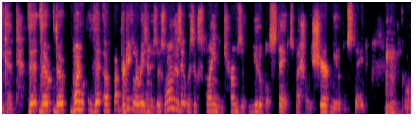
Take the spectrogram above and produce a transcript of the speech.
Okay, the, the, the one, the, a particular reason is as long as it was explained in terms of mutable state, especially shared mutable state, Mhm. um,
